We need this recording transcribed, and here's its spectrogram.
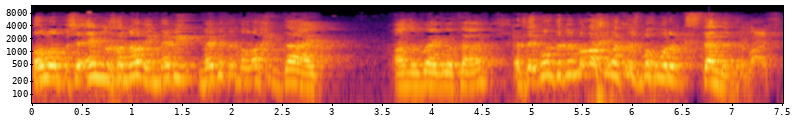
oh, Olo She'en L'chanovi, maybe, maybe the Malachim died on the regular time. If they wanted to be Malachim, HaKadosh Baruch would have extended their life.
